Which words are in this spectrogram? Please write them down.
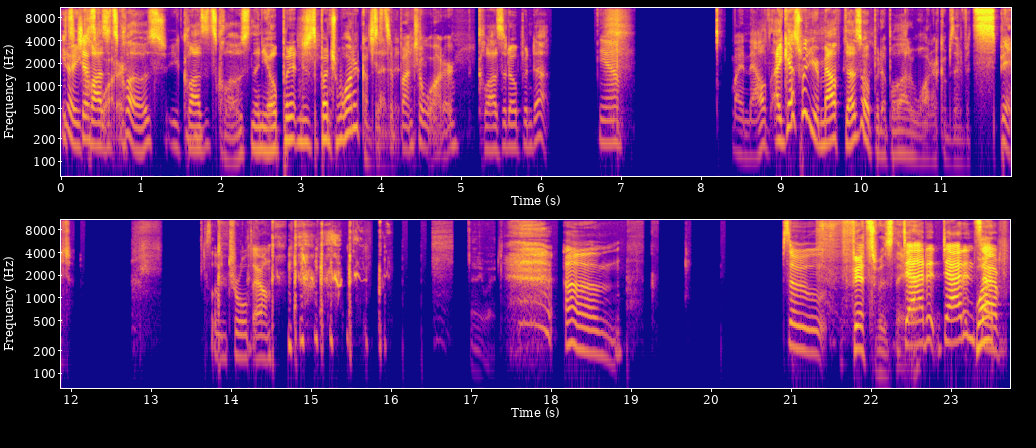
It's know, your just closet's water. closed, your mm-hmm. closet's closed, and then you open it, and just a bunch of water comes Just out a of it. bunch of water. Closet opened up. Yeah. My mouth. I guess when your mouth does open up, a lot of water comes out of it. Spit. Just let it drool down. Anyway, Um. So Fitz was there. dad, dad and What? Sav,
